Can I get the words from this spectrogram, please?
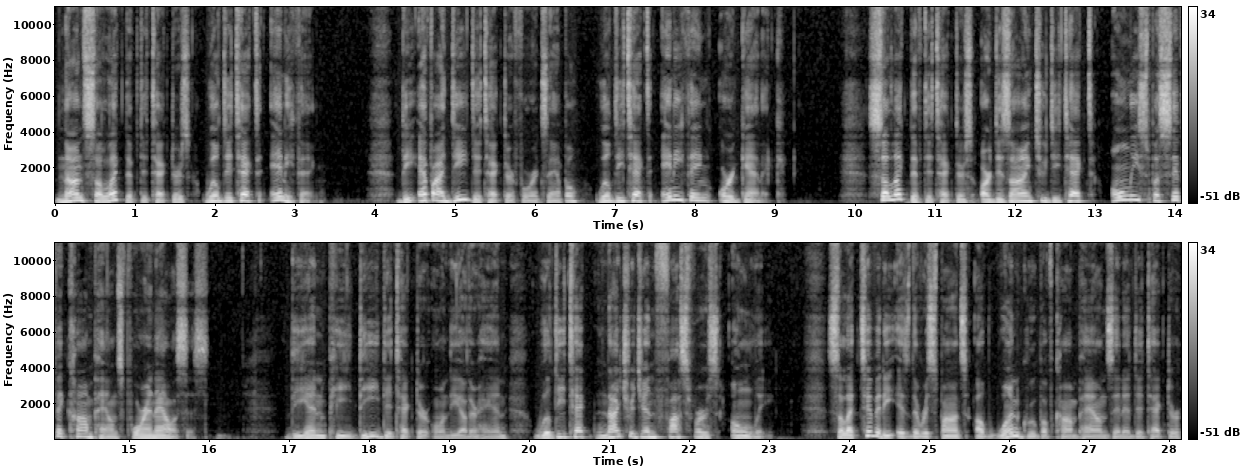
Non-selective detectors will detect anything, the FID detector, for example, will detect anything organic. Selective detectors are designed to detect only specific compounds for analysis. The NPD detector, on the other hand, will detect nitrogen phosphorus only. Selectivity is the response of one group of compounds in a detector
